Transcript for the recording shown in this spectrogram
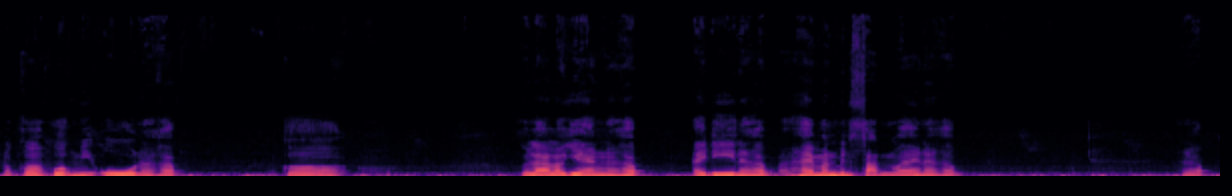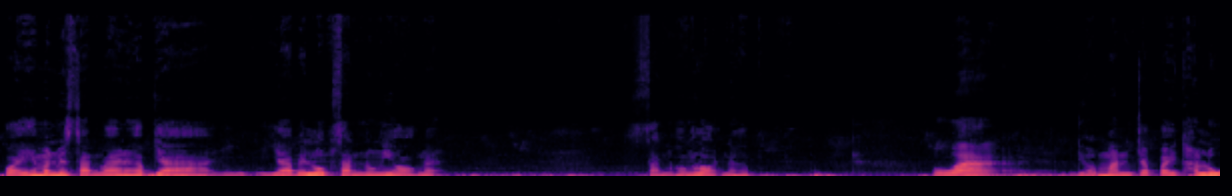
แล้วก็พวกมีโอนะครับ ก็เวลาเราแยงนะครับไอดีนะครับ ให้มันเป็นสันไว้นะครับ นะครับปล่อยให้มันเป็นสันไว้นะครับ อย่าอย่าไปลบสันตรงนี้ออกนะ สันของหลอดนะครับ เพราะว่าเดี๋ยวมันจะไปทะลุ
